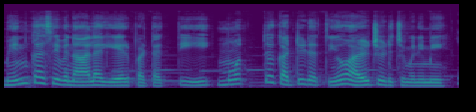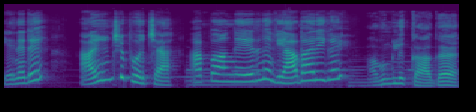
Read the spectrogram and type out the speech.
மின்கசிவினால ஏற்பட்ட தீ மொத்த கட்டிடத்தையும் அழிச்சிடுச்சு மினிமி. என்னது? அழிஞ்சு போச்சா? அப்போ அங்க இருந்த வியாபாரிகள்? அவங்களுக்காக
